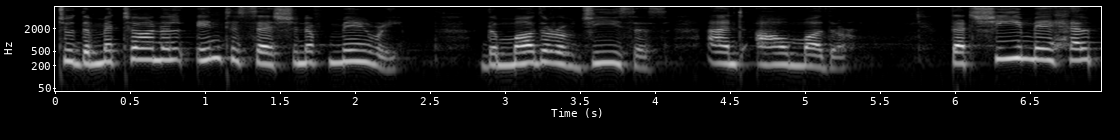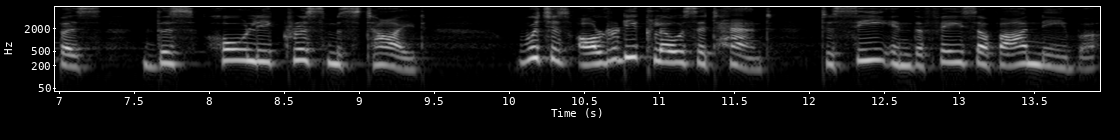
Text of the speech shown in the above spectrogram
to the maternal intercession of Mary, the mother of Jesus and our mother, that she may help us this holy Christmas tide, which is already close at hand, to see in the face of our neighbor,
